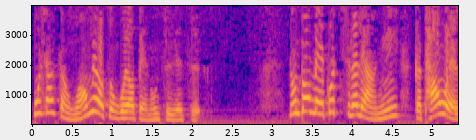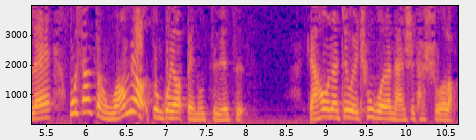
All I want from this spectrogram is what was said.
我想城隍庙总归要陪侬转一转。侬到美国去了两年，搿趟回来，我想城隍庙总归要陪侬转一转。然后呢，这位出国的男士他说了：“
